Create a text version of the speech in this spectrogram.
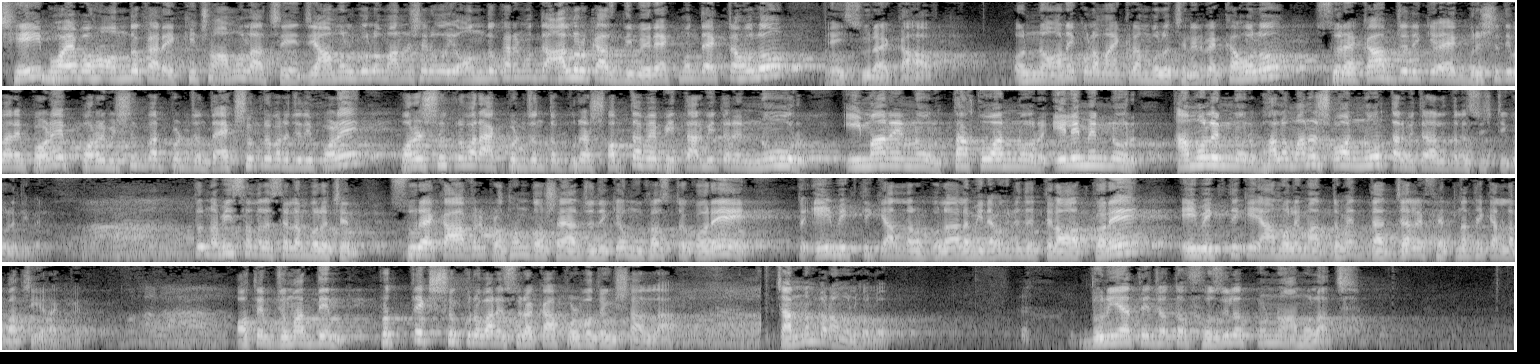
সেই ভয়াবহ অন্ধকারে কিছু আমল আছে, যে আমলগুলো মানুষের ওই অন্ধকারের মধ্যে আলোর কাজ দিবে। এর এক মধ্যে একটা হলো এই সুরায় কাহাব অন্য অনেক ওলামা একরাম বলেছেন, এর ব্যাখ্যা হলো সুরায় কাহাব যদি কেউ এক বৃহস্পতিবারে পড়ে, পরের বৃহস্পতিবার পর্যন্ত, এক শুক্রবারে যদি পড়ে, পরের শুক্রবার আগ পর্যন্ত পুরো সপ্তাহব্যাপী তার ভিতরে নূর ইমানের নূর, তাকওয়ার নূর, এলেমের নূর, আমলের নূর, ভালো মানুষ হওয়ার নূর তার ভিতরে আল্লাহ তালা সৃষ্টি করে দিবেন। তো নবী সাল্লাহ সাল্লাম বলেছেন, সুরে কাফের প্রথম দশায় আর যদি কেউ মুখস্থ করে, তো এই ব্যক্তিকে আল্লাহ রব্বুল আলমিন এবং যদি তেলাওয়াত করে, এই ব্যক্তিকে আমলের মাধ্যমে দাজ্জালের ফেতনা থেকে আল্লাহ বাঁচিয়ে রাখবেন। অতএব জুমার দিন প্রত্যেক শুক্রবারে সুরা কাপ পড়ব তো ইনশাআল্লাহ। চার নম্বর আমল হলো, দুনিয়াতে যত ফজিলতপূর্ণ আমল আছে,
